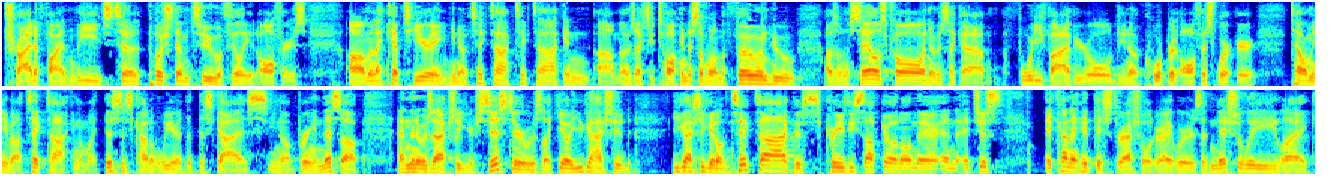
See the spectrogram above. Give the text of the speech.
try to find leads to push them to affiliate offers. Um, and I kept hearing, you know, TikTok, TikTok, and um, I was actually talking to someone on the phone who I was on a sales call, and it was like a 45 year old, you know, corporate office worker telling me about TikTok, and I'm like, this is kind of weird that this guy's, you know, bringing this up. And then it was actually your sister was like, yo, you guys should. You guys should get on TikTok. There's crazy stuff going on there, and it just it kind of hit this threshold, right? Whereas initially, like,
